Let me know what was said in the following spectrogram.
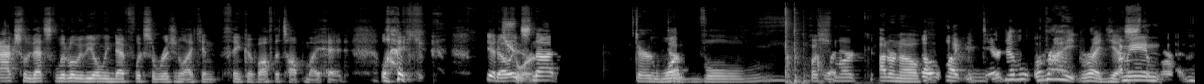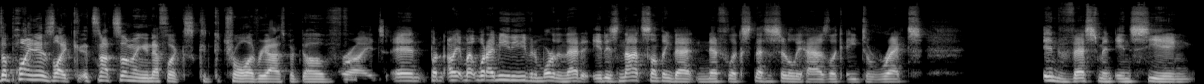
Actually, that's literally the only Netflix original I can think of off the top of my head. Like, you know, it's not Daredevil question What? mark. I don't know. Oh, like, Daredevil. Right, right. Yes. I mean, Marvel- the point is like it's not something Netflix can control every aspect of. right, and but I mean, what I mean even more than that, it is not something that Netflix necessarily has like a direct investment in seeing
